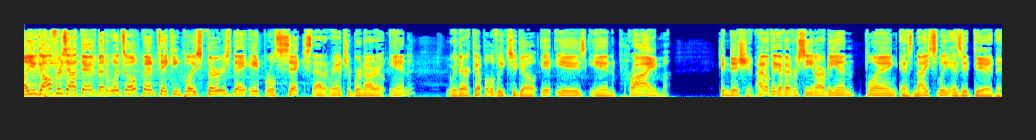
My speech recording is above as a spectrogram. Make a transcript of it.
All you golfers out there, the Ben Woods Open taking place Thursday, April 6th out at Rancho Bernardo Inn. We were there a couple of weeks ago. It is in prime condition. I don't think I've ever seen RBN playing as nicely as it did.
